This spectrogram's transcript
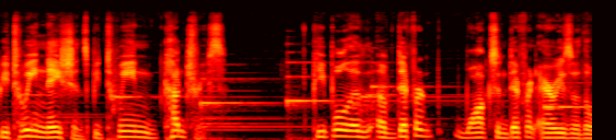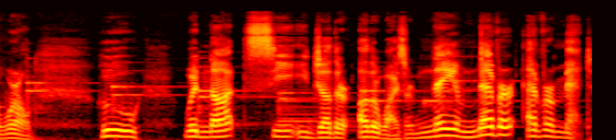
between nations, between countries, people of different walks in different areas of the world who would not see each other otherwise or may have never ever met.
